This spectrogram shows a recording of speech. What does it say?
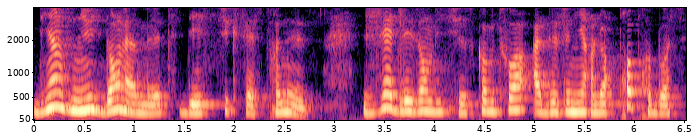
Bienvenue dans la meute des successpreneuses. J'aide les ambitieuses comme toi à devenir leur propre boss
